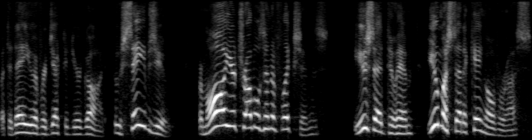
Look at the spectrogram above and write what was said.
But today you have rejected your God, who saves you from all your troubles and afflictions. You said to him, You must set a king over us.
